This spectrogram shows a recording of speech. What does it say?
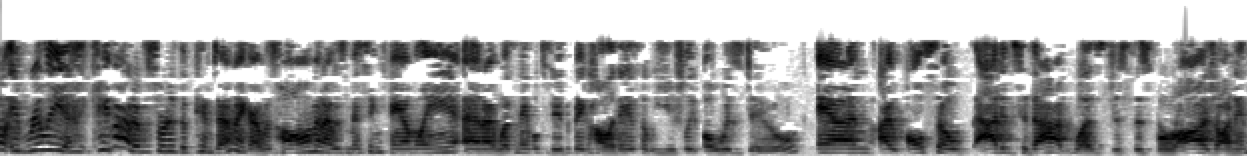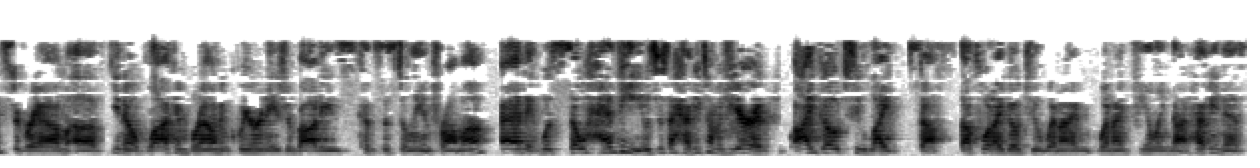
Know, it really came out of sort of the pandemic. I was home and I was missing family and I wasn't able to do the big holidays that we usually always do. And I also added to that was just this barrage on Instagram of, you know, black and brown and queer and Asian bodies consistently in trauma. And it was so heavy. It was just a heavy time of year and I go to light stuff. That's what I go to when I'm, when I'm feeling that heaviness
